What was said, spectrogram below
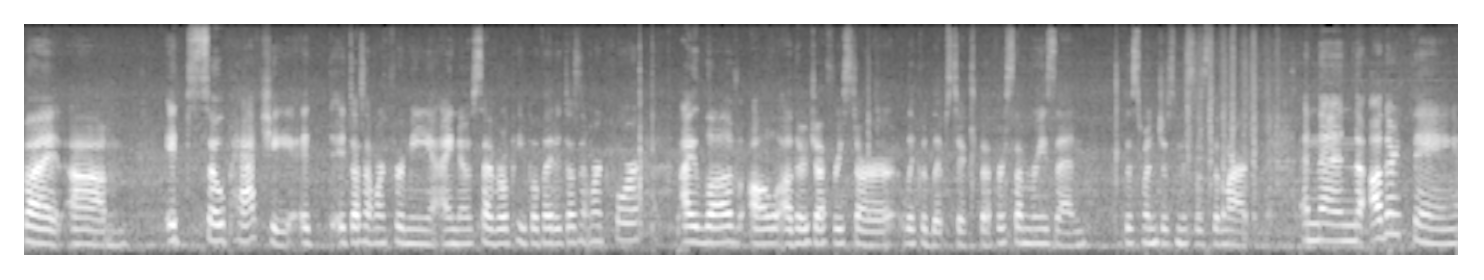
but um, it's so patchy. It, it doesn't work for me. I know several people that it doesn't work for. I love all other Jeffree Star liquid lipsticks, but for some reason, this one just misses the mark. And then the other thing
